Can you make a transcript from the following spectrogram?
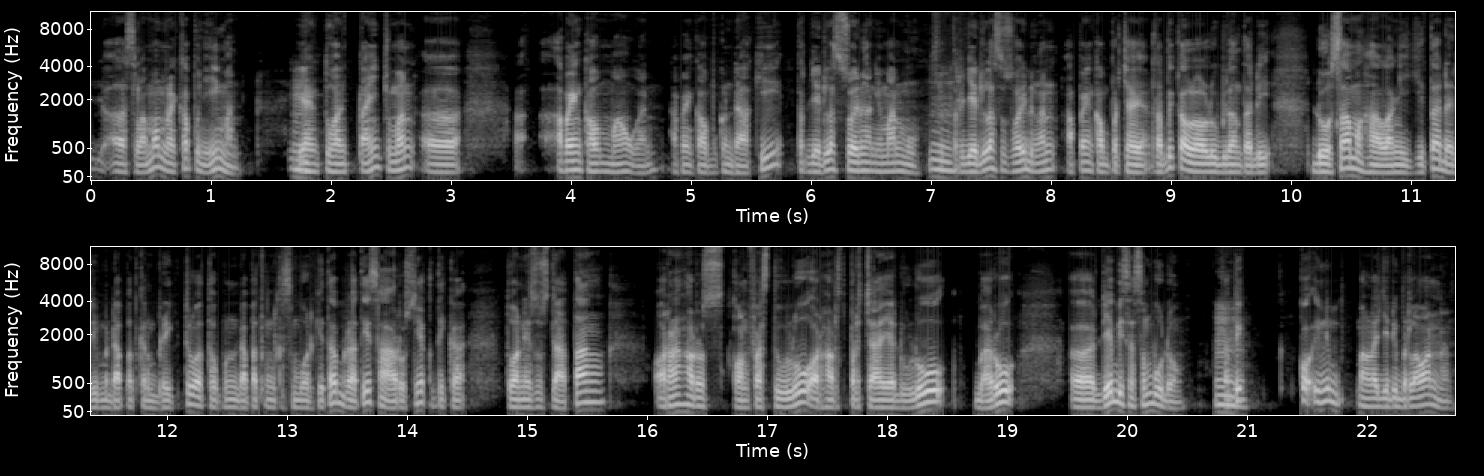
Eh, selama mereka punya iman. Hmm. Yang Tuhan tanya cuman eh, apa yang kamu mau kan, apa yang kamu kendaki, terjadilah sesuai dengan imanmu, Hmm. terjadilah sesuai dengan apa yang kamu percaya. Tapi kalau lu bilang tadi dosa menghalangi kita dari mendapatkan breakthrough ataupun mendapatkan kesembuhan kita, berarti seharusnya ketika Tuhan Yesus datang, orang harus confess dulu, orang harus percaya dulu, baru eh, dia bisa sembuh dong. Hmm. Tapi kok ini malah jadi berlawanan?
